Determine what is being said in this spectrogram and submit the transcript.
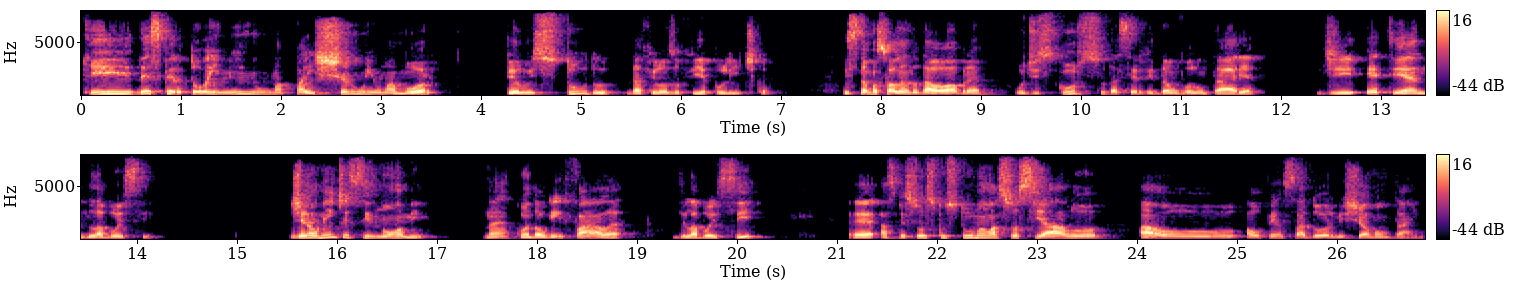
que despertou em mim uma paixão e um amor pelo estudo da filosofia política. Estamos falando da obra O Discurso da Servidão Voluntária, de Etienne Laboissy. Geralmente esse nome, né, quando alguém fala de Laboissy, é, as pessoas costumam associá-lo ao, ao pensador Michel Montaigne.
